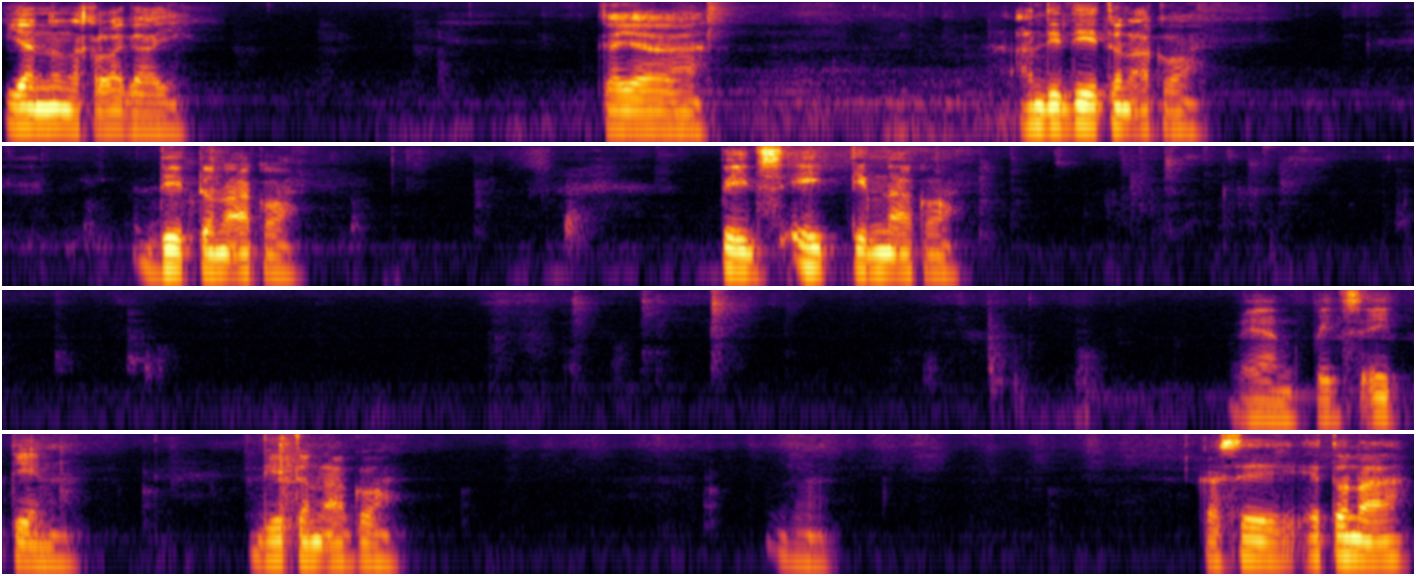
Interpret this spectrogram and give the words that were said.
Yan na nakalagay. Kaya andi dito na ako. Dito na ako. Page 18 na ako. Ayan, page 18. Dito na ako. Mm. Kasi ito na.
